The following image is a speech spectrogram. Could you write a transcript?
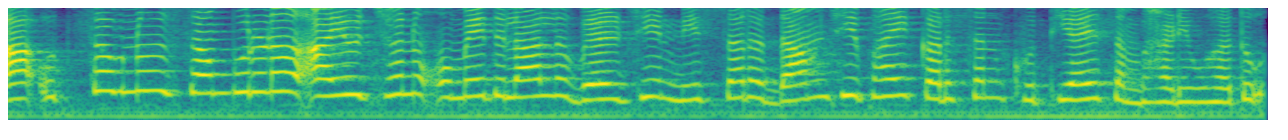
આ ઉત્સવનું સંપૂર્ણ આયોજન ઉમેદલાલ વેલજી, નિસર દામજીભાઈ કરસન ખુથિયાએ સંભાળ્યું હતું.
